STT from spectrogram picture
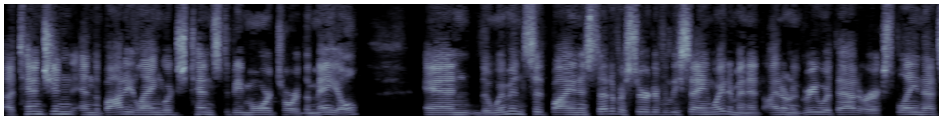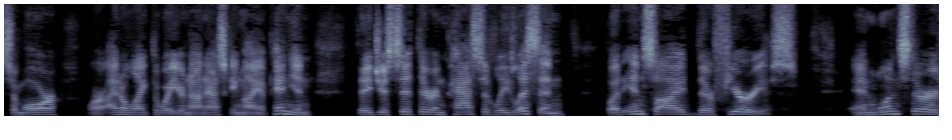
attention and the body language tends to be more toward the male. And the women sit by, and instead of assertively saying, wait a minute, I don't agree with that, or explain that some more, or I don't like the way you're not asking my opinion, they just sit there and passively listen, but inside they're furious. And once their,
